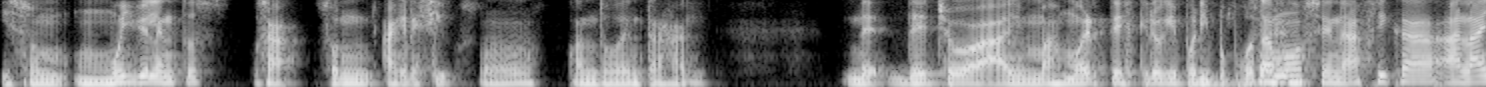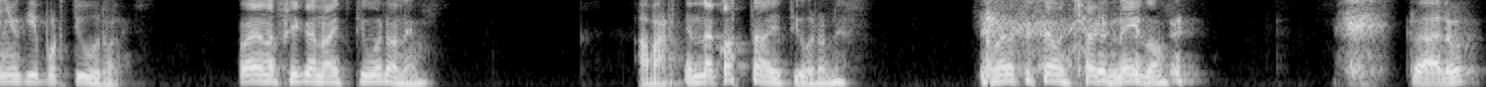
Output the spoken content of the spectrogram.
y son muy violentos, o sea, son agresivos Mm. cuando entras al... De, de hecho, hay más muertes creo que por hipopótamos en África al año que por tiburones. Bueno, en África no hay tiburones. Aparte. En la costa hay tiburones. A menos que sea un Sharknado. Claro.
